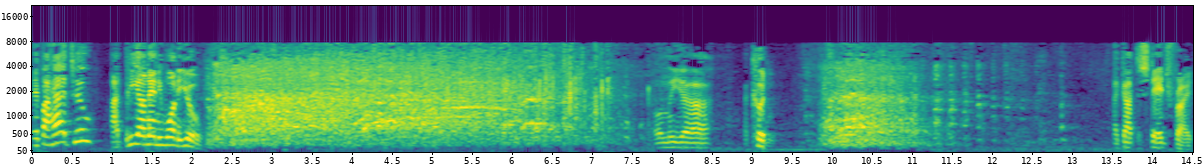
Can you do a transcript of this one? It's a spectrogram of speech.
If I had to, I'd pee on any one of you. Only, uh, I couldn't. I got the stage fright.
